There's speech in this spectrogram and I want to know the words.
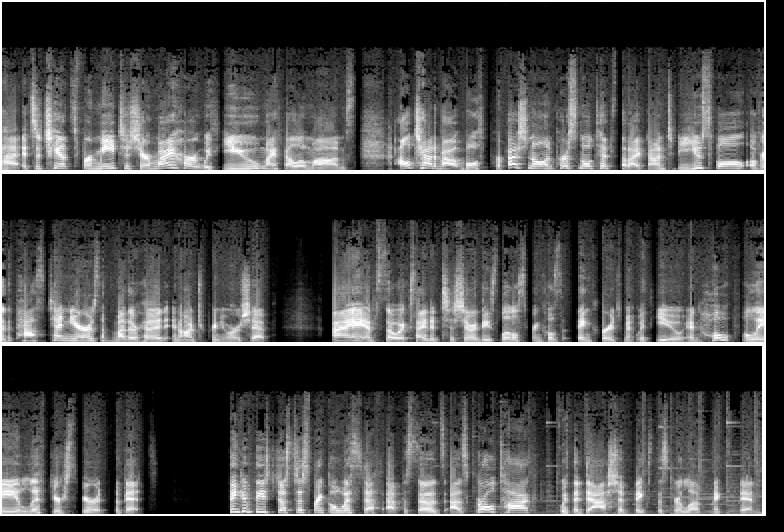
Uh, it's a chance for me to share my heart with you, my fellow moms. I'll chat about both professional and personal tips that I found to be useful over the past 10 years of motherhood and entrepreneurship. I am so excited to share these little sprinkles of encouragement with you and hopefully lift your spirits a bit. Think of these Just a Sprinkle with Steph episodes as girl talk with a dash of big sister love mixed in.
